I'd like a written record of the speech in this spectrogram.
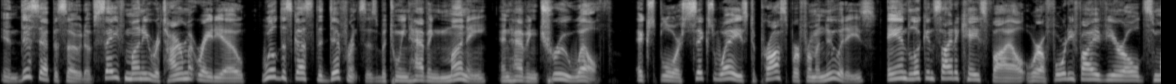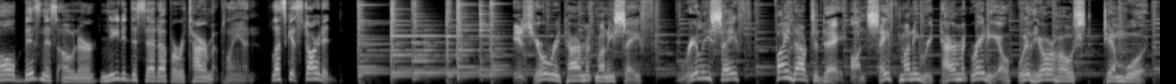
In this episode of Safe Money Retirement Radio, we'll discuss the differences between having money and having true wealth, explore six ways to prosper from annuities, and look inside a case file where a 45 year old small business owner needed to set up a retirement plan. Let's get started. Is your retirement money safe? Really safe? Find out today on Safe Money Retirement Radio with your host, Tim Wood.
